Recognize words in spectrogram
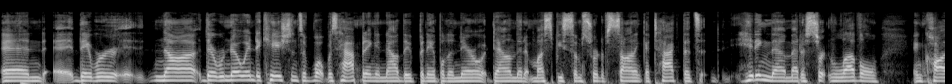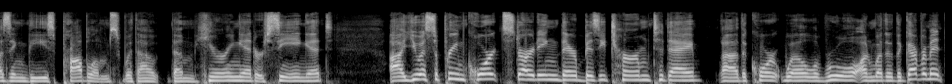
And uh, they were not, there were no indications of what was happening. And now they've been able to narrow it down that it must be some sort of sonic attack that's hitting them at a certain level and causing these problems without them hearing it or seeing it. Uh, U.S. Supreme Court starting their busy term today. Uh, the court will rule on whether the government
